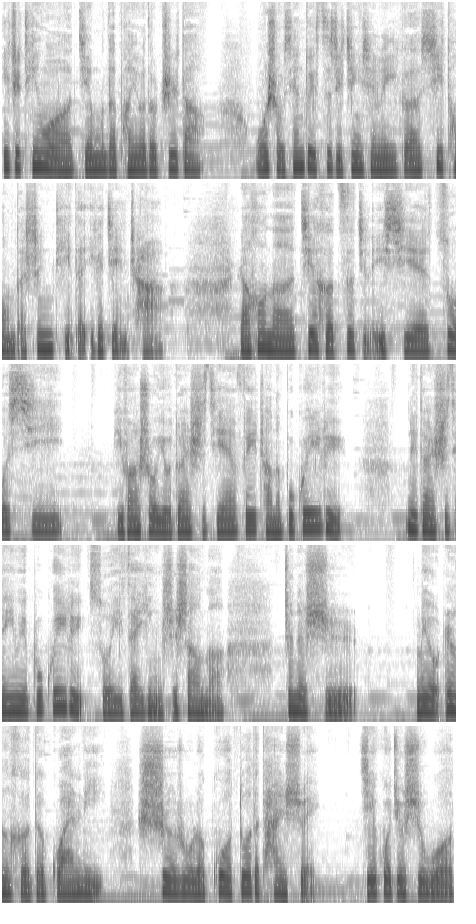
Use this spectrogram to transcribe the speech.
一直听我节目的朋友都知道。我首先对自己进行了一个系统的身体的一个检查，然后呢，结合自己的一些作息，比方说有段时间非常的不规律，那段时间因为不规律，所以在饮食上呢，真的是没有任何的管理，摄入了过多的碳水，结果就是我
